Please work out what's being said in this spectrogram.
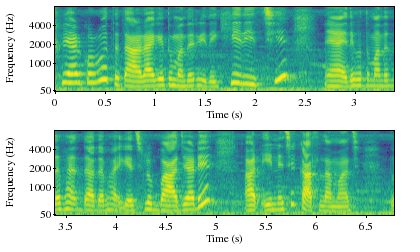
শেয়ার করব। তো তার আগে তোমাদেরকে দেখিয়ে দিচ্ছি। দেখো তোমাদের দাদা দাদা ভাই গেছিল বাজারে আর এনেছে কাতলা মাছ। তো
